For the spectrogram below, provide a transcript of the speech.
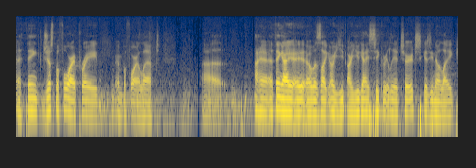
I think just before I prayed and before I left. Uh, I, I think I, I was like, are you are you guys secretly a church? Because you know, like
